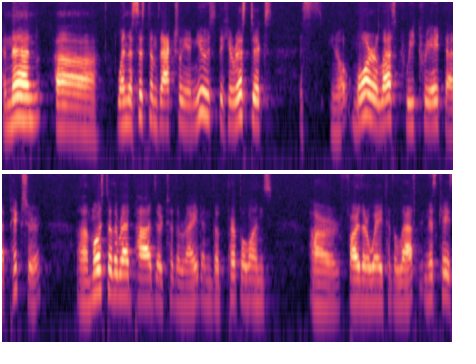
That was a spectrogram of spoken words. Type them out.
And then uh, when the system's actually in use, the heuristics is, you know, more or less recreate that picture. Uh, most of the red pods are to the right and the purple ones are farther away to the left. In this case,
